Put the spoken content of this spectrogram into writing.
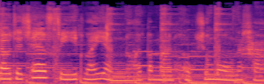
เราจะแช่ฟรีซไว้อย่างน้อยประมาณ 6 ชั่วโมงนะคะ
